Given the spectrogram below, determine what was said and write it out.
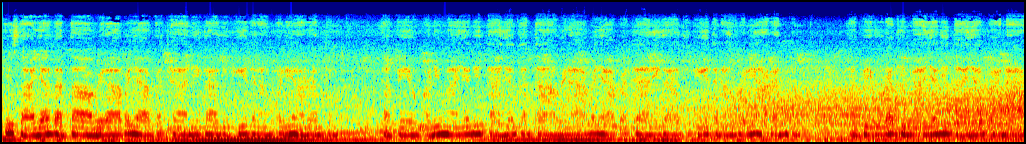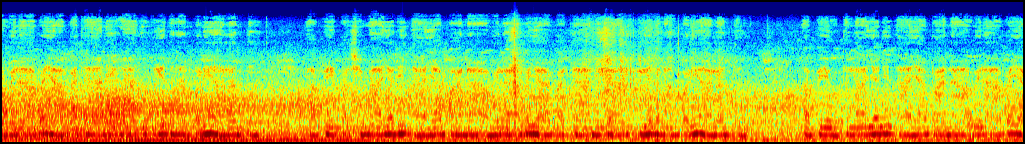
ทิสายะตตาเวลาพยาปชานิคาสุกิยตนังปริหารันตุอภิอุปริมายะทิสายะตตาเวลาพยาปชานิคาสุกิยตนังปริหารันตุ อภิอุรติมายะนิตายะปานาเวลาปยาปัจจานิกาสุขีตนังปริหารันตุอภิปัชชิมายะนิตายะปานาเวลาปยา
